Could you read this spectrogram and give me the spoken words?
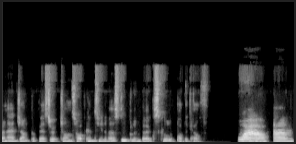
an adjunct professor at Johns Hopkins University, Bloomberg School of Public Health. Wow. Um,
